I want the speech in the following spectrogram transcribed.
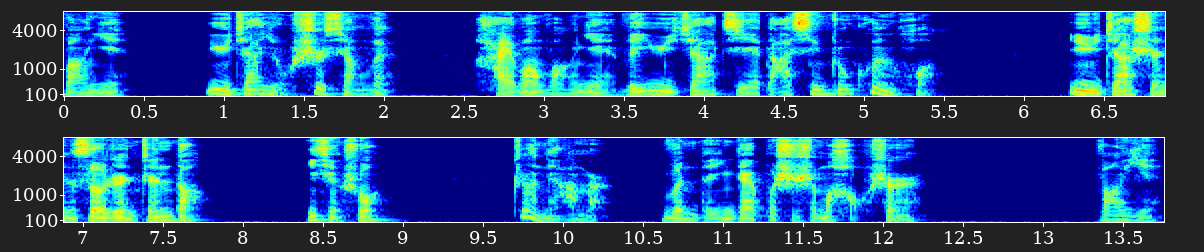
王爷，玉家有事相问，还望王爷为玉家解答心中困惑。玉家神色认真道：“你请说。”这娘们儿问的应该不是什么好事儿。王爷，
